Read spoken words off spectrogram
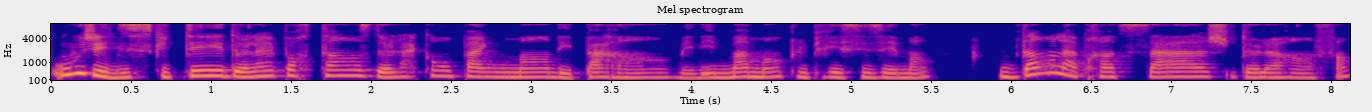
où j'ai discuté de l'importance de l'accompagnement des parents, mais des mamans plus précisément, dans l'apprentissage de leur enfant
